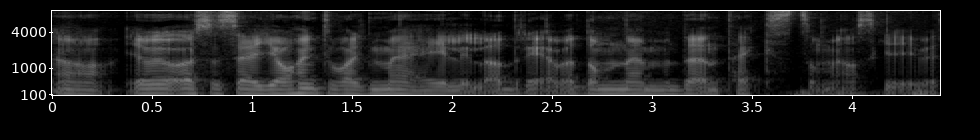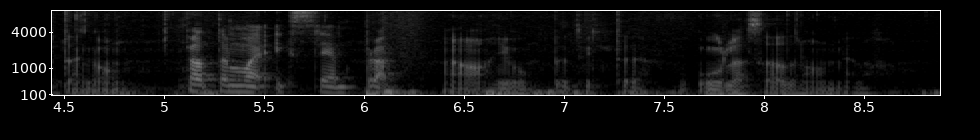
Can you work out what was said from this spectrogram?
Ja, jag vill också säga, jag har inte varit med i Lilla Drevet. De nämnde en text som jag har skrivit en gång. För att den var extremt bra. Ja, jo, det tyckte Ola Söderholm i alla fall.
